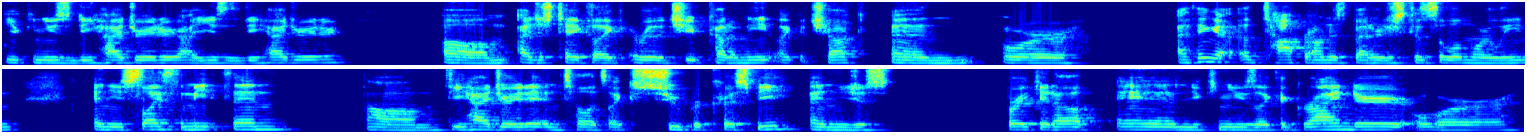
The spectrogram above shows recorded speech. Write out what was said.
you can use a dehydrator. I use the dehydrator. um, I just take like a really cheap cut of meat, like a chuck, and or I think a, a top round is better just because it's a little more lean. And you slice the meat thin, um, dehydrate it until it's like super crispy, and you just break it up. And you can use like a grinder or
